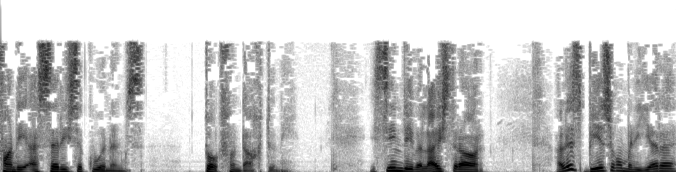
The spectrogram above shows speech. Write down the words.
van die Assiriese konings tot vandag toe nie. Jy sien liewe luisteraar, hulle is besig om met die Here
